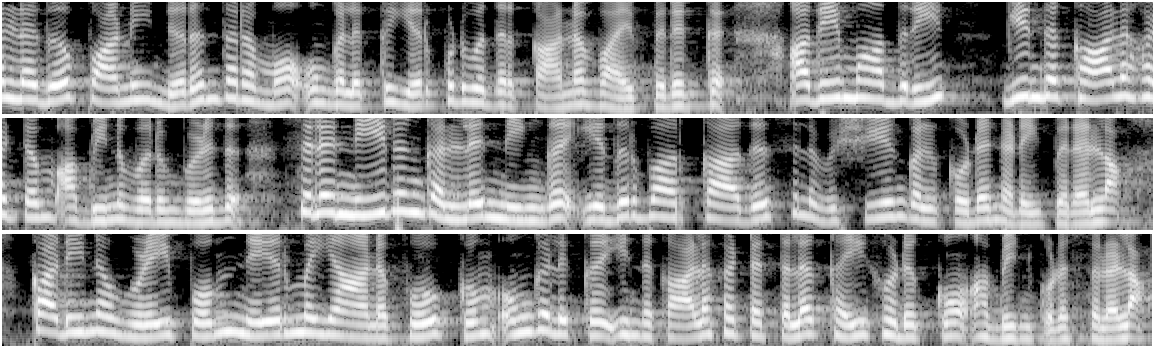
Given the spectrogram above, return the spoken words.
அல்லது பணி நிரந்தரமோ உங்களுக்கு ஏற்படுவதற்கான வாய்ப்பு இருக்கு. அதே மாதிரி இந்த காலகட்டம் அப்படின்னு வரும் பொழுது சில நேரங்களில் நீங்கள் எதிர்பார்க்காத சில விஷயங்கள் கூட நடைபெறலாம். கடின உழைப்பும் நேர்மையான போக்கும் உங்களுக்கு இந்த காலகட்டத்தில் கை கொடுக்கும் அப்படின்னு கூட சொல்லலாம்.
